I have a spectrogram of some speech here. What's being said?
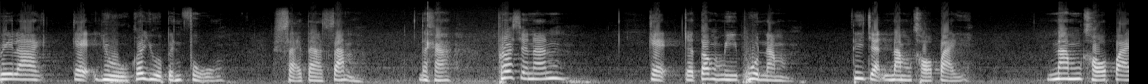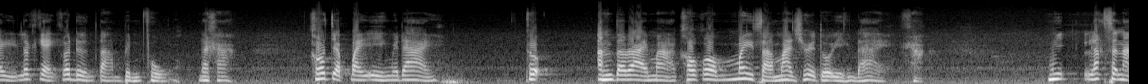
เวลาแกะอยู่ก็อยู่เป็นฝูง สายตาสั้นนะคะ เพราะฉะนั้นแกะจะต้องมีผู้นำที่จะนำเขาไปนำเขาไปแล้วแกะก็เดินตามเป็นฝูงนะคะ เขาจะไปเองไม่ได้ ก็อันตรายมาเขาก็ไม่สามารถช่วยตัวเองได้ค่ะมีลักษณะ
